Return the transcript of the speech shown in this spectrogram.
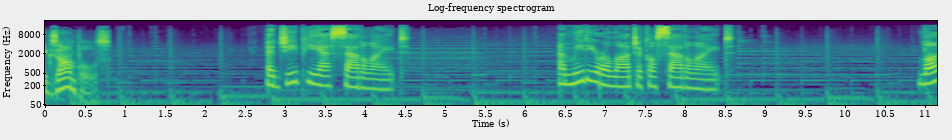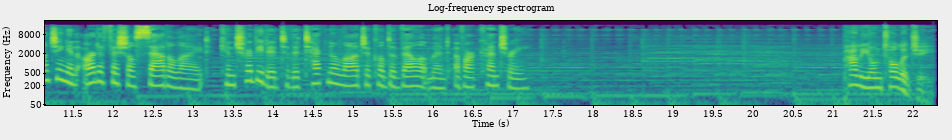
Examples A GPS satellite, a meteorological satellite. Launching an artificial satellite contributed to the technological development of our country. Paleontology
